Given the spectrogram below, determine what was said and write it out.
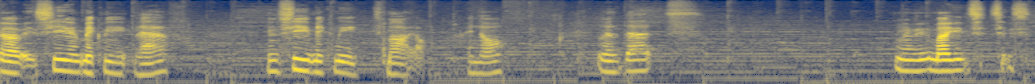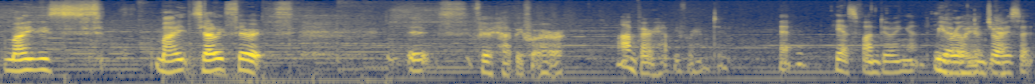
uh, she make me laugh, and she make me smile, you know? And that's my my my Sally Sirix is very happy for her. I'm very happy for him too. Yeah, he has fun doing it. He Yeah, really yeah, enjoys it.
